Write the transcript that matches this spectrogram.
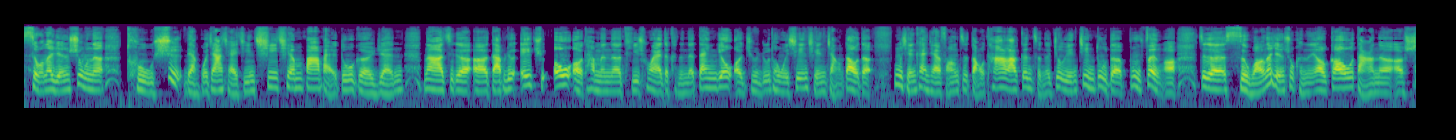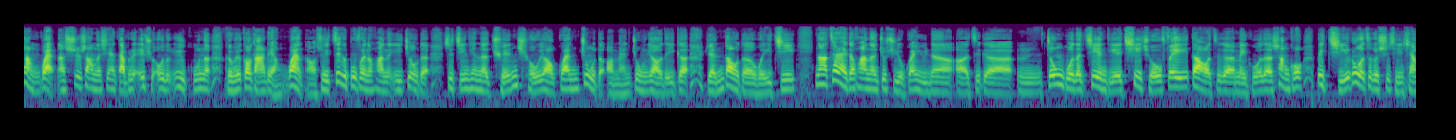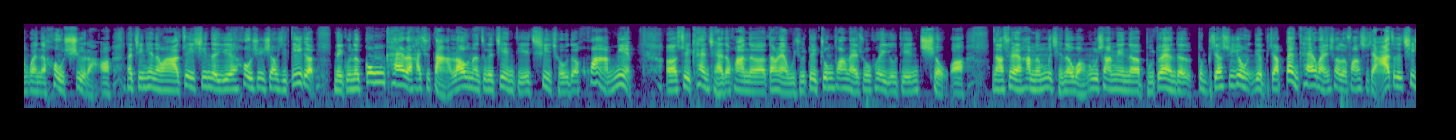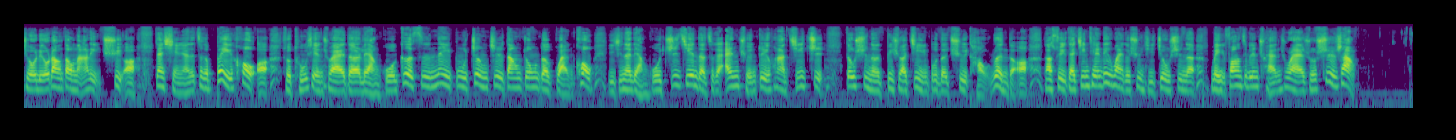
死亡的人数呢，土叙两国加起来已经七千八百多个人。那这个呃，WHO 哦，他们呢提出来的可能的担忧哦，就如同我先前讲到的，目前看起来房子倒塌啦，跟整个救援进度的部分啊，这个死亡的人数可能要高达呢呃上万。那事实上呢，现在 WHO 的预估呢可能会高达两万啊，所以这个部分的话呢，依旧的是今天的全球要关注的啊，蛮重要的一个人道的危机。那再来的话呢，就是有关于呢呃这个。嗯，中国的间谍气球飞到这个美国的上空被击落这个事情相关的后续了啊。那今天的话，最新的一个后续消息，第一个，美国呢公开了他去打捞呢这个间谍气球的画面，呃，所以看起来的话呢，当然我觉得对中方来说会有点糗啊。那虽然他们目前的网络上面呢，不断的都比较是用一个比较半开玩笑的方式讲啊，这个气球流浪到哪里去啊？但显然的，这个背后啊所凸显出来的两国各自内部政治当中的管控以及呢。两国之间的这个安全对话机制，都是呢必须要进一步的去讨论的哦。那所以在今天另外一个讯息就是呢，美方这边传出来说，事实上。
